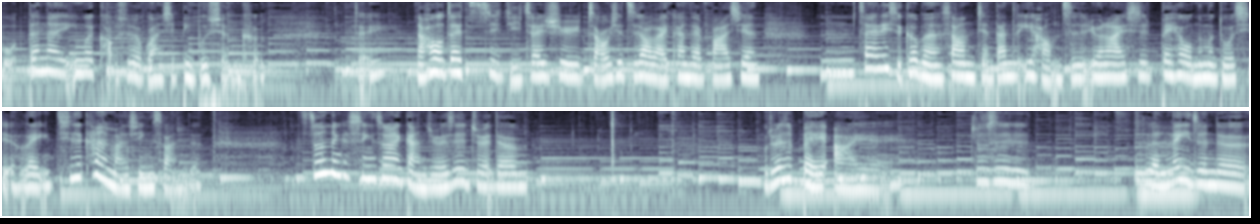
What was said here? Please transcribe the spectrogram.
过，但那因为考试的关系并不深刻。对，然后再自己再去找一些资料来看，才发现，嗯，在历史课本上简单的一行字，原来是背后那么多血泪。其实看蛮心酸的，就是那个心酸的感觉，是觉得，我觉得是悲哀哎，就是人类真的。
